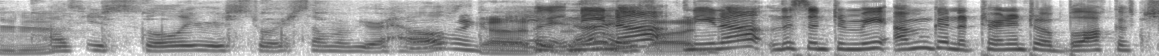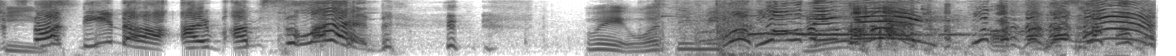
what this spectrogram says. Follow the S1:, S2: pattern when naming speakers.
S1: Mhm.
S2: as you slowly restore some of your
S1: Oh
S2: health.
S1: my god.
S3: Okay,
S1: Nice.
S3: Nina,
S1: God.
S3: Nina, listen to me. I'm gonna turn into a block of cheese.
S4: It's not Nina. I'm I'm Selen.
S3: Wait, what do you mean?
